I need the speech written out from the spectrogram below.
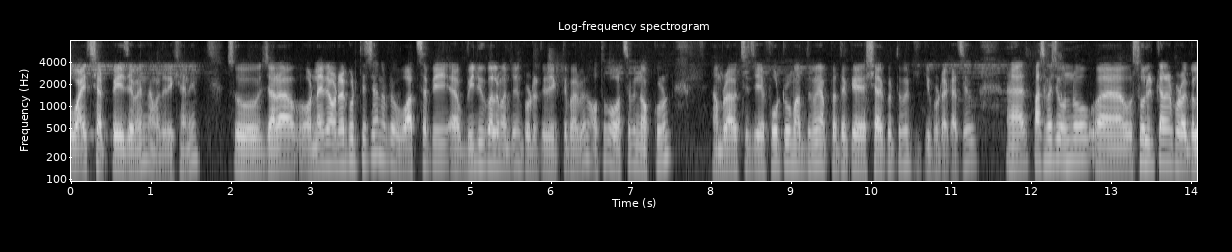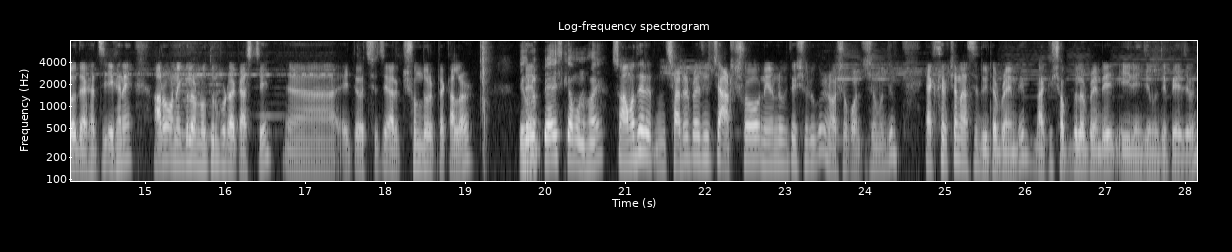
হোয়াইট শার্ট পেয়ে যাবেন আমাদের এখানে। সো যারা অনলাইনে অর্ডার করতে চান, আপনার হোয়াটসঅ্যাপে ভিডিও কলের মাধ্যমে প্রোডাক্টটা দেখতে পারবেন, অথবা হোয়াটসঅ্যাপে নক করুন। আমরা হচ্ছে যে ফটোর মাধ্যমে আপনাদেরকে শেয়ার করতে পারি কী কী প্রোডাক্ট আছে। পাশাপাশি অন্য সলিড কালার প্রোডাক্টগুলো দেখাচ্ছি। এখানে আরও অনেকগুলো নতুন প্রোডাক্ট আসছে। এটা হচ্ছে যে আর সুন্দর একটা কালার এগুলো প্রাইস কেমন হয়? সো আমাদের শার্টের প্রাইস হচ্ছে আটশো নিরানব্বই থেকে শুরু করে নশো পঞ্চাশের মধ্যে। এক্সেপশন আছে দুইটা ব্র্যান্ডে বাকি সবগুলো ব্র্যান্ডে এই রেঞ্জের মধ্যে পেয়ে যাবেন।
